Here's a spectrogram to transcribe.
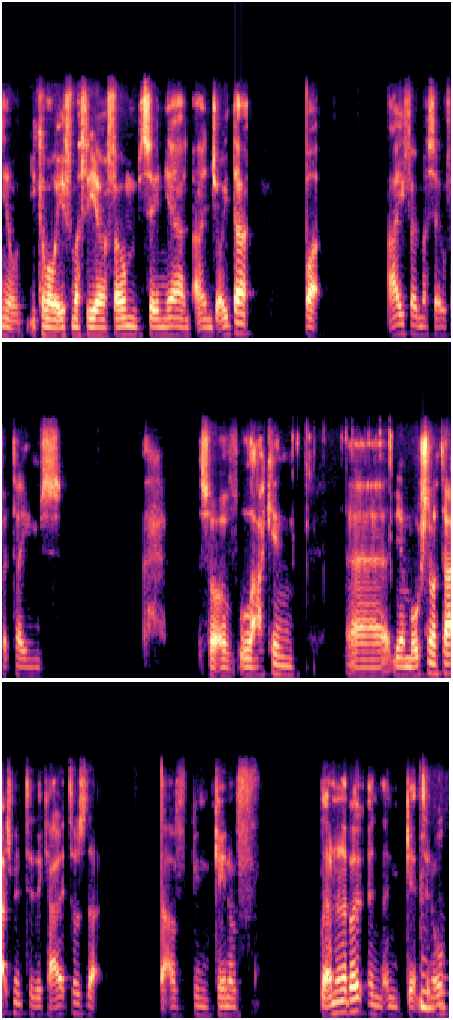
you know, you come away from a three-hour film saying, "Yeah, I I enjoyed that," but I found myself at times sort of lacking uh, the emotional attachment to the characters that that I've been kind of learning about and, and getting to know.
